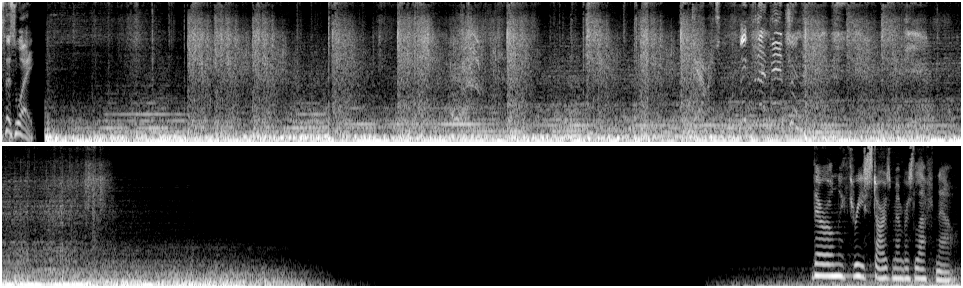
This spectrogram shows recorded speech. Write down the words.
Chris, this way. Damn it! Make for that mansion! There are only three STARS members left now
